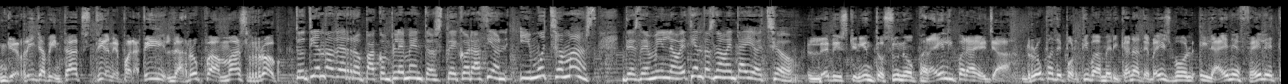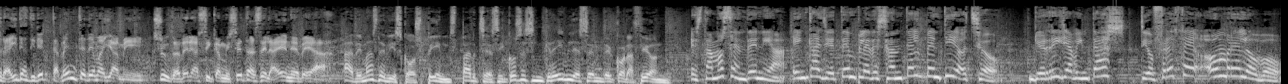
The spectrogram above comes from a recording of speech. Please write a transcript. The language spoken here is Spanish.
Guerrilla Vintage tiene para ti la ropa más rock. Tu tienda de ropa, complementos, decoración y mucho más desde 1998. Levis 501 para él y para ella. Ropa deportiva americana de béisbol y la NFL traída directamente de Miami. Sudaderas y camisetas de la NBA. Además de discos, pins, parches y cosas increíbles en decoración. Estamos en Denia, en calle Temple de Santel 28. Guerrilla Vintage te ofrece Hombre Lobo.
